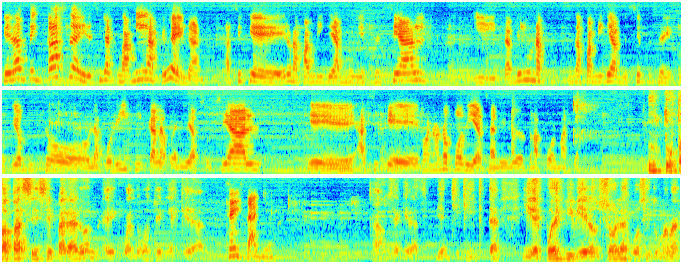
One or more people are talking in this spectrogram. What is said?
quédate en casa y decir a tus amigas que vengan. Así que era una familia muy especial y también una, una familia donde siempre se discutió mucho la política, la realidad social. Eh, así que, bueno, no podía salir de otra forma. ¿Tus, papás se separaron eh, cuando vos tenías que edad? Seis años. Ah, o sea que eras bien chiquita. ¿Y después vivieron solas vos y tu mamá?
